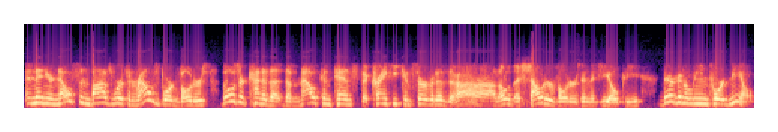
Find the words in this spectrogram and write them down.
And then your Nelson, Bosworth, and Ravnsborg voters, those are kind of the, the malcontents, the cranky conservatives, the, ah, those, the shouter voters in the GOP. They're going to lean toward Neal.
